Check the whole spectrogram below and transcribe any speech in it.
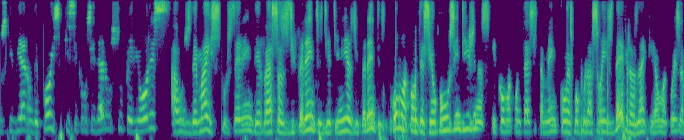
os que vieram depois, que se consideram superiores aos demais por serem de raças diferentes, de etnias diferentes, como aconteceu com os indígenas e como acontece também com as populações negras, né, que é uma coisa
